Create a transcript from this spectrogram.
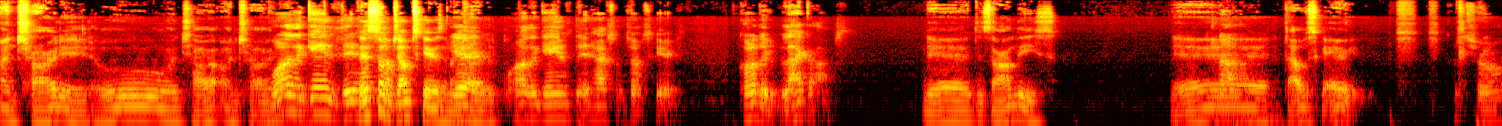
Uncharted. Ooh, Unchar- Uncharted. one of the games did. There's have some jump scares in Yeah, Uncharted. one of the games did have some jump scares. Call of Duty Black Ops. Yeah, the zombies. Yeah, Nah. that was scary. True.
